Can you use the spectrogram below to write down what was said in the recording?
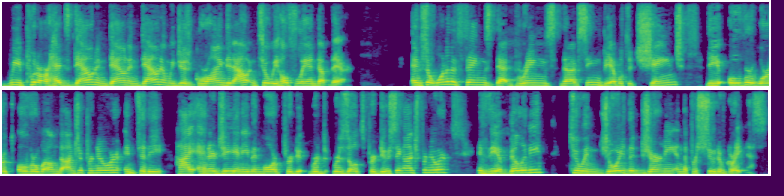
we put our heads down and down and down and we just grind it out until we hopefully end up there. And so one of the things that brings that I've seen be able to change the overworked, overwhelmed entrepreneur into the high energy and even more produ- re- results producing entrepreneur is the ability to enjoy the journey and the pursuit of greatness.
